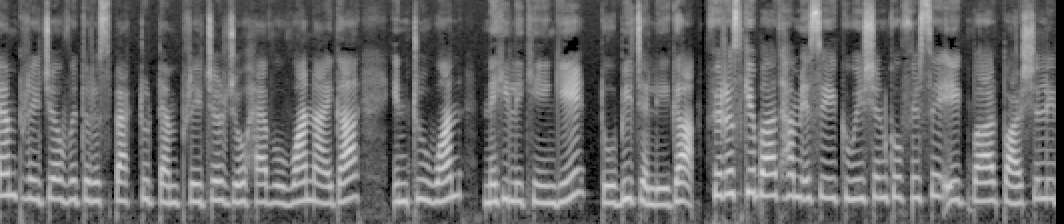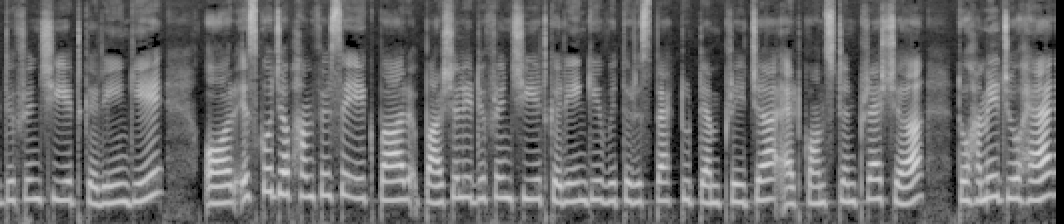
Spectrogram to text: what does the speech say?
temperature with respect to temperature जो है वो वन आएगा. इनटू वन नहीं लिखेंगे तो भी चलेगा. फिर उसके बाद हम इस इक्वेशन को फिर से एक बार पार्शली डिफ्रेंशिएट करेंगे और इसको जब हम फिर से एक बार पार्शली डिफ्रेंशिएट करेंगे with respect to temperature at constant pressure तो हमें जो है,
